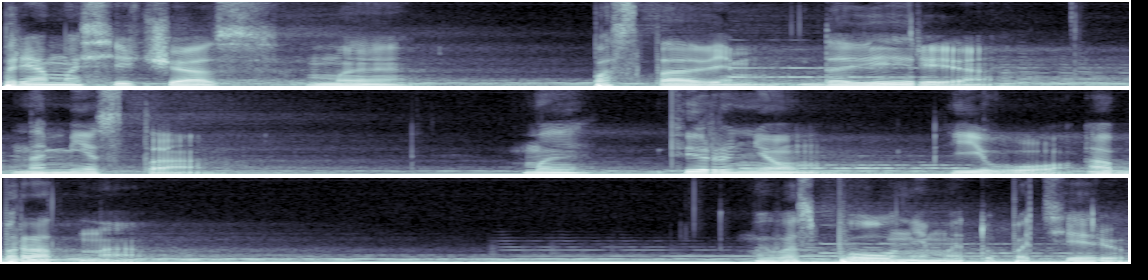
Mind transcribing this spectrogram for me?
Прямо сейчас мы поставим доверие на место. Мы вернем его обратно. Мы восполним эту потерю.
